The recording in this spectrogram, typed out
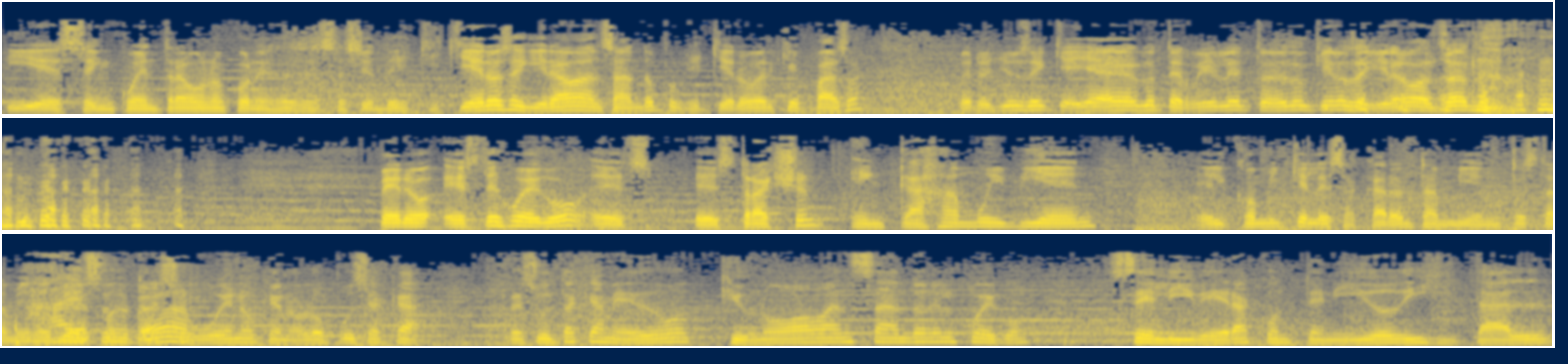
y es- se encuentra uno con esa sensación de que quiero seguir avanzando porque quiero ver qué pasa, pero yo sé que hay algo terrible, entonces no quiero seguir avanzando. pero este juego, es Extraction, encaja muy bien. El cómic que le sacaron también, pues también Ah, a eso me pareció bueno que no lo puse acá. Resulta que a medida que uno va avanzando en el juego, se libera contenido digital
